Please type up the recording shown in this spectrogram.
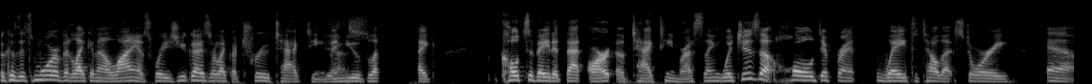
because it's more of a like an alliance, whereas you guys are like a true tag team, and you've like, like cultivated that art of tag team wrestling, which is a whole different way to tell that story. Uh,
